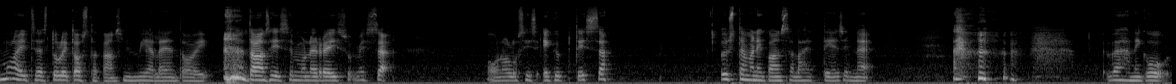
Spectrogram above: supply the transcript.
Mulla itse asiassa tuli tosta kanssa nyt mieleen toi, tää on siis semmonen reissu, missä on ollut siis Egyptissä. Ystäväni kanssa lähdettiin sinne vähän niinku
